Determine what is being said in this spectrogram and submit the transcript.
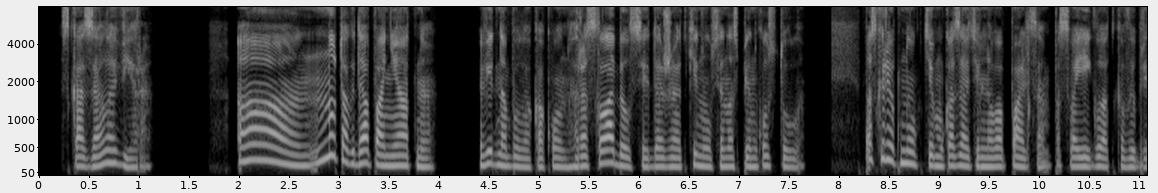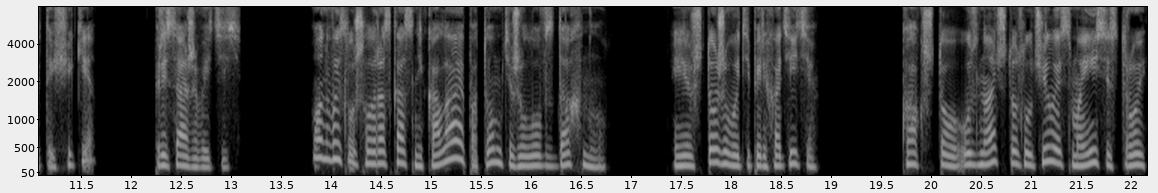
— сказала Вера. «А, ну тогда понятно». Видно было, как он расслабился и даже откинулся на спинку стула. Поскреб ногтем указательного пальца по своей гладко выбритой щеке. «Присаживайтесь». Он выслушал рассказ Николая, потом тяжело вздохнул. «И что же вы теперь хотите?» «Как что? Узнать, что случилось с моей сестрой,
